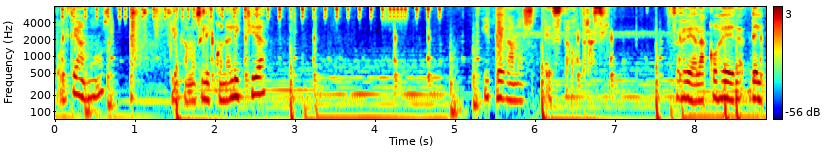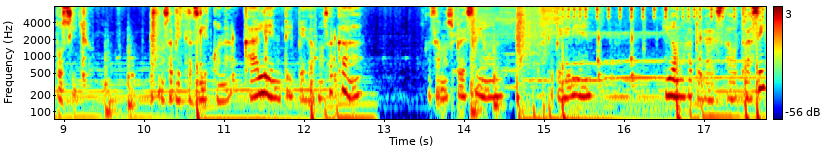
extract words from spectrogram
Volteamos. Aplicamos silicona líquida. Y pegamos esta otra así. Esta sería la cogedera del pocillo. Vamos a aplicar silicona caliente y pegamos acá. Hacemos presión para que pegue bien. Y vamos a pegar esta otra así.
